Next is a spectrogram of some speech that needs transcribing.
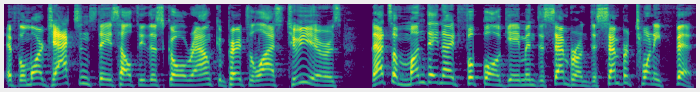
if Lamar Jackson stays healthy this go around compared to the last two years, that's a Monday night football game in December on December 25th,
